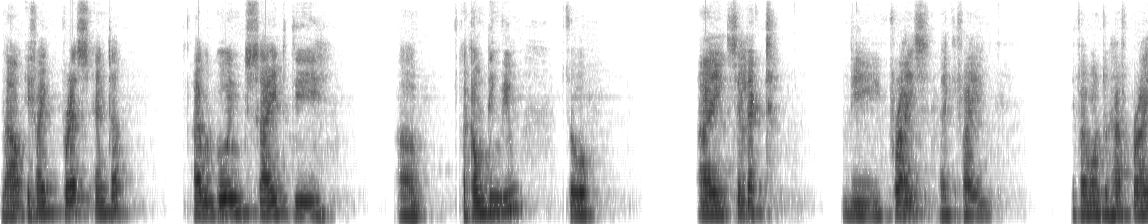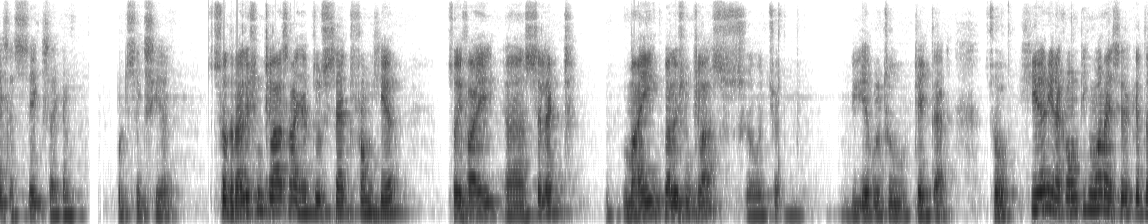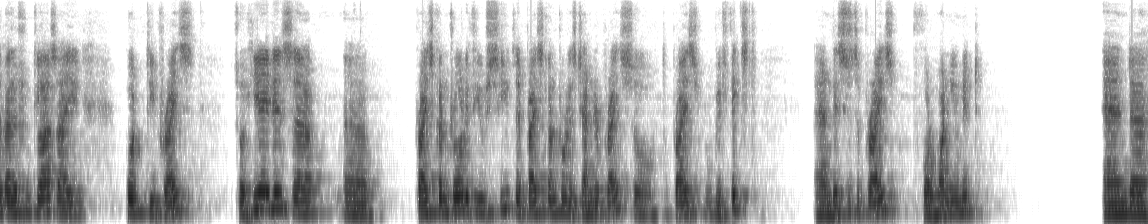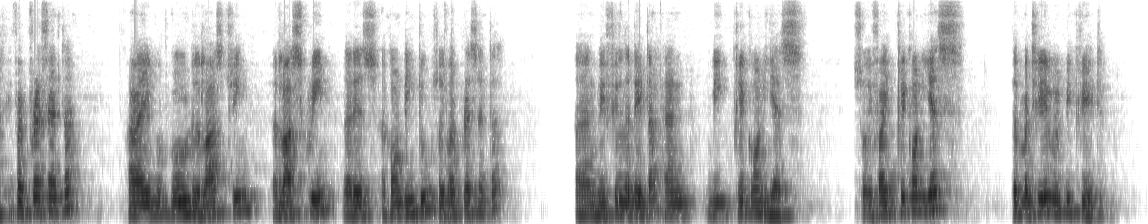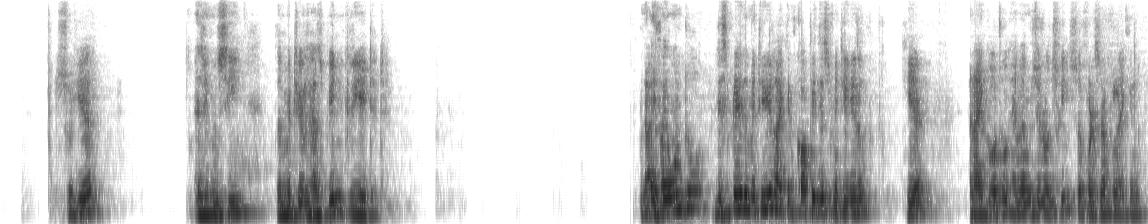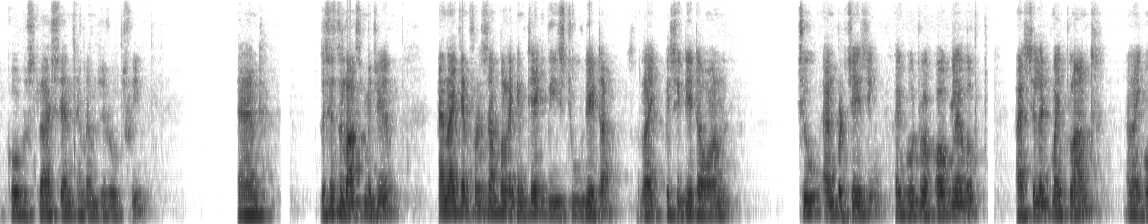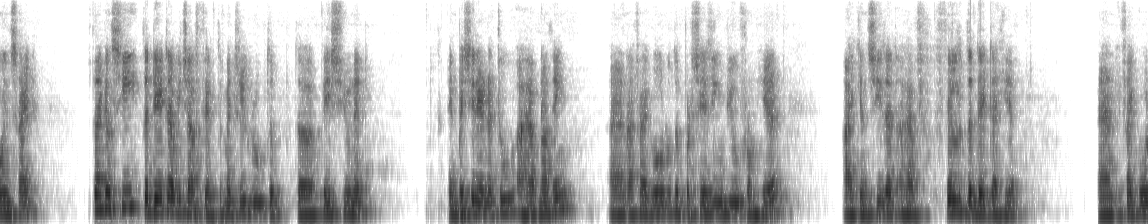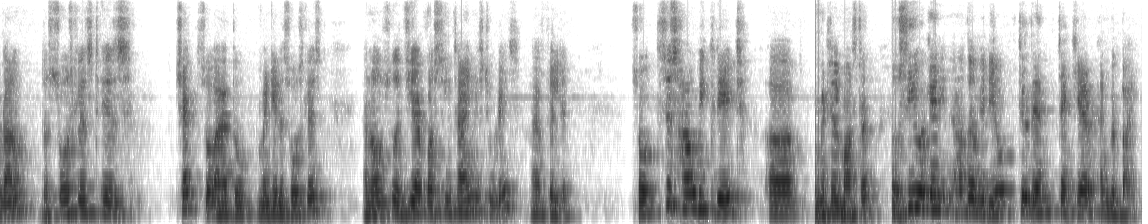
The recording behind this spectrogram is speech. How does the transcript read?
Now if I press enter, I would go inside the uh, accounting view. So I select the price like if I if I want to have price as 6 I can put 6 here. So the valuation class I have to set from here. So if I uh, select my valuation class so it should be able to take that. So here in accounting one I selected the valuation class I put the price. So here it is uh, uh, price control. If you see the price control is standard price. So the price will be fixed. And this is the price for one unit. And uh, if I press enter I would go to the last screen the last screen that is accounting 2 so if I press enter and we fill the data and we click on yes. So if I click on yes the material will be created. So here as you can see the material has been created. Now if I want to display the material I can copy this material here and I go to mm03 so for example I can go to slash n mm03 and this is the last material. And I can for example I can take these two data like basic data one two and purchasing. I go to a org level. I select my plant and I go inside. So I can see the data which are filled the material group the, the base unit. In basic data 2 I have nothing. And if I go to the purchasing view from here I can see that I have filled the data here and if I go down the source list is checked so I have to maintain a source list. And also the GR processing time is two days I have filled it. So this is how we create a material master. So see you again in another video. Till then take care and goodbye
